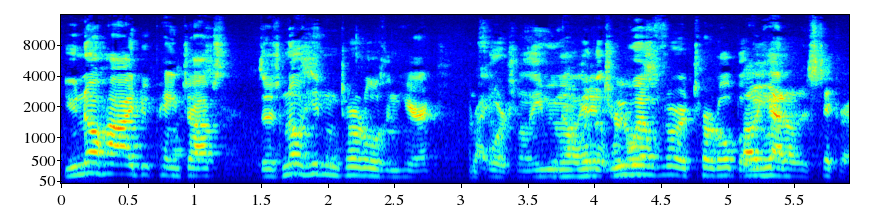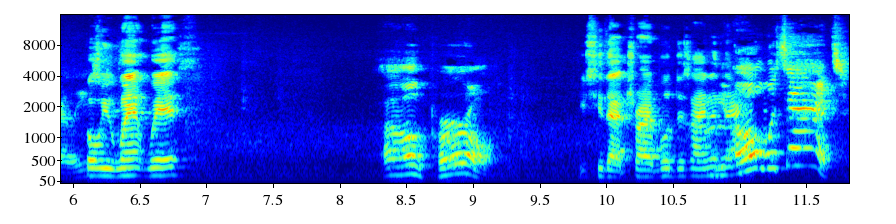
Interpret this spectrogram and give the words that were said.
you know how I do paint jobs. There's no hidden turtles in here, Right. unfortunately. We, No went with we went for a turtle, but Oh, we got on the sticker at least. but we went with. oh, pearl. You see that tribal design in there? Oh, what's that?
